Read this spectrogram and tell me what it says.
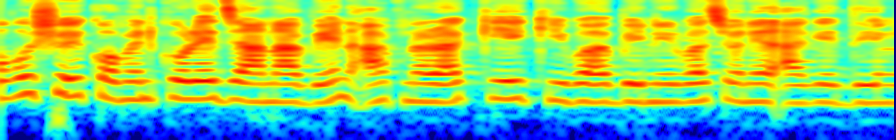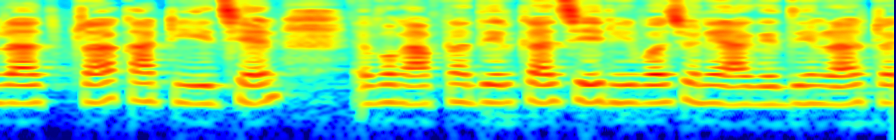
অবশ্যই কমেন্ট করে জানাবেন আপনারা কে কীভাবে নির্বাচনের আগের দিন রাতটা কাটিয়েছেন এবং আপনাদের কাছে নির্বাচনের আগের দিন রাতটা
